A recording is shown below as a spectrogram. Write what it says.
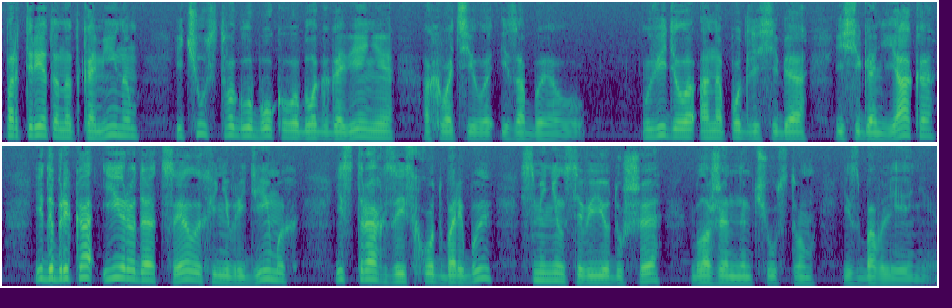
портрета над камином, и чувство глубокого благоговения охватило Изабеллу. Увидела она подле себя и сиганьяка, и добряка Ирода, целых и невредимых, и страх за исход борьбы сменился в ее душе блаженным чувством избавления.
